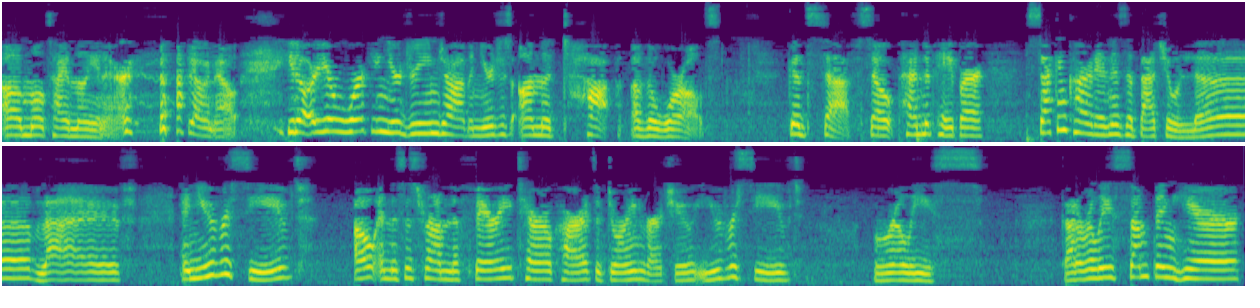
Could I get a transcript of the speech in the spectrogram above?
a multimillionaire. I don't know. You know, or you're working your dream job and you're just on the top of the world. Good stuff. So pen to paper. Second card in is about your love life. And you've received Oh, and this is from the Fairy Tarot cards of Doreen Virtue. You've received release. Gotta release something here.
